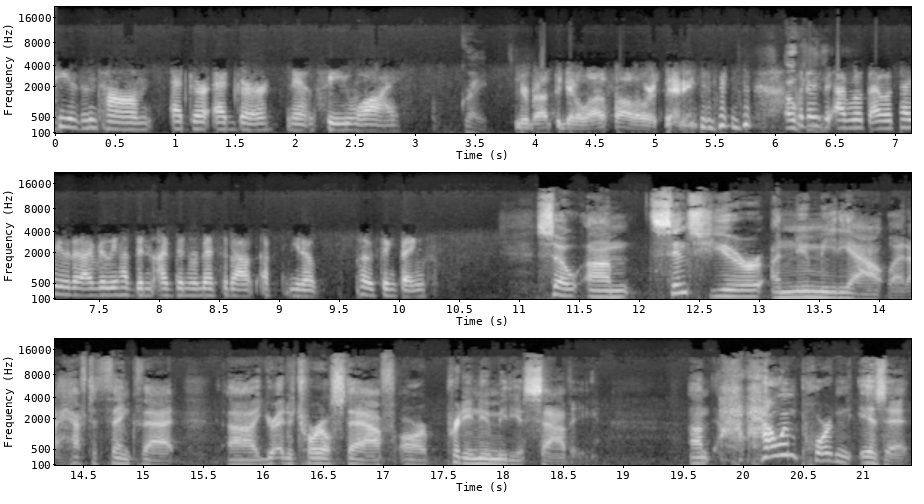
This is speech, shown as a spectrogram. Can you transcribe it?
T is in Tom, Edgar, Edgar, Nancy, Y. Great. You're about to get a lot of followers, Danny. But I, I will I will tell you that I really have been I've been remiss about uh, you know posting things. So, um, since you're a new media outlet, I have to think that uh, your editorial staff are pretty new media savvy. Um, h- how important is it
